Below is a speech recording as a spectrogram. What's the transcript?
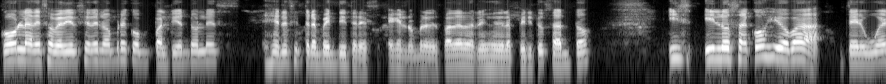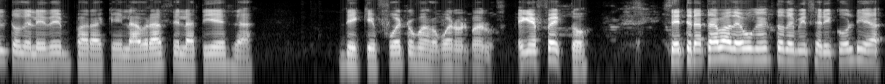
con la desobediencia del hombre compartiéndoles Génesis 3:23 en el nombre del Padre, del Hijo y del Espíritu Santo. Y, y lo sacó Jehová del huerto del Edén para que labrase la tierra de que fue tomado. Bueno, hermanos, en efecto, se trataba de un acto de misericordia.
